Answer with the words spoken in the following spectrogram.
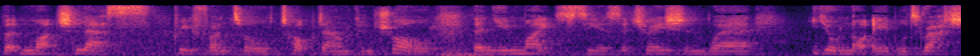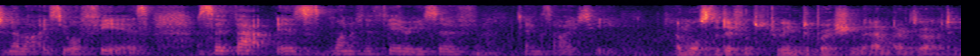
but much less prefrontal top down control, then you might see a situation where you're not able to rationalize your fears. So, that is one of the theories of anxiety. And what's the difference between depression and anxiety?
